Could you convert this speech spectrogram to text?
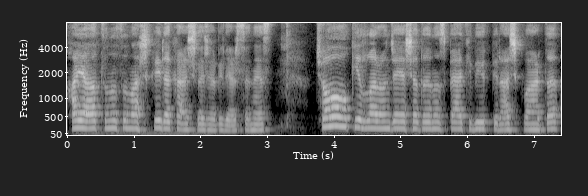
hayatınızın aşkıyla karşılaşabilirsiniz. Çok yıllar önce yaşadığınız belki büyük bir aşk vardı.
